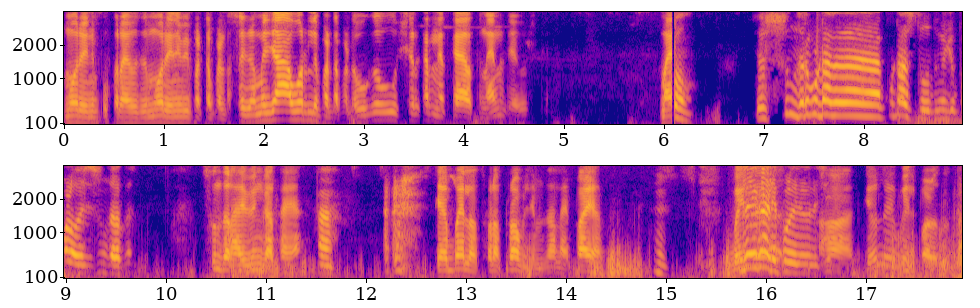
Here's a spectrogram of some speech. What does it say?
मोरेने पुकराय होते मोरेने बी पटापटा. सगळं म्हणजे आवरलं पटापटा. उग उशीर करण्यात काय अर्थ नाही ना त्या गोष्टी. हो. तो सुंदर कुठं आता- कुठं असतो तुम्ही जो पळवायचे सुंदर आता? सुंदर हाय विंगात आहे हा. त्या बैला थोडा प्रॉब्लेम झालाय पायाचा. बैल लय गाडी पळवली ना तशी. हा तो लय बैल पळत होता.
